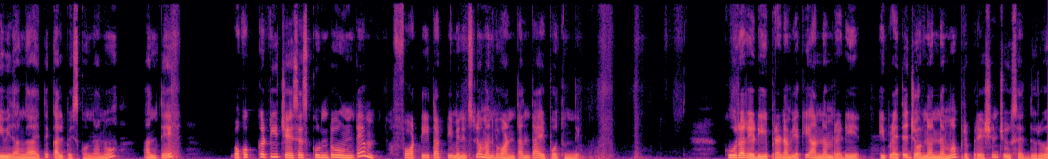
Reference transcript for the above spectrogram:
ఈ విధంగా అయితే కలిపేసుకున్నాను. అంతే ఒక్కొక్కటి చేసేసుకుంటూ ఉంటే ఫార్టీ థర్టీ మినిట్స్లో మనకి వంట అంతా అయిపోతుంది. కూర రెడీ ప్రణవ్యకి అన్నం రెడీ. ఇప్పుడైతే జొన్న అన్నము ప్రిపరేషన్ చూసేద్దురు.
